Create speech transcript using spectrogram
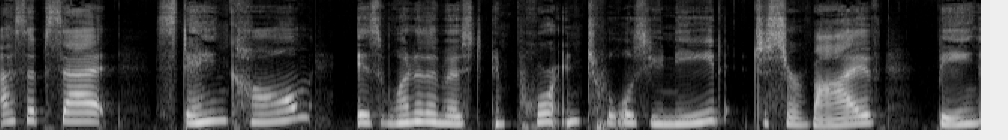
us upset, staying calm is one of the most important tools you need to survive being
